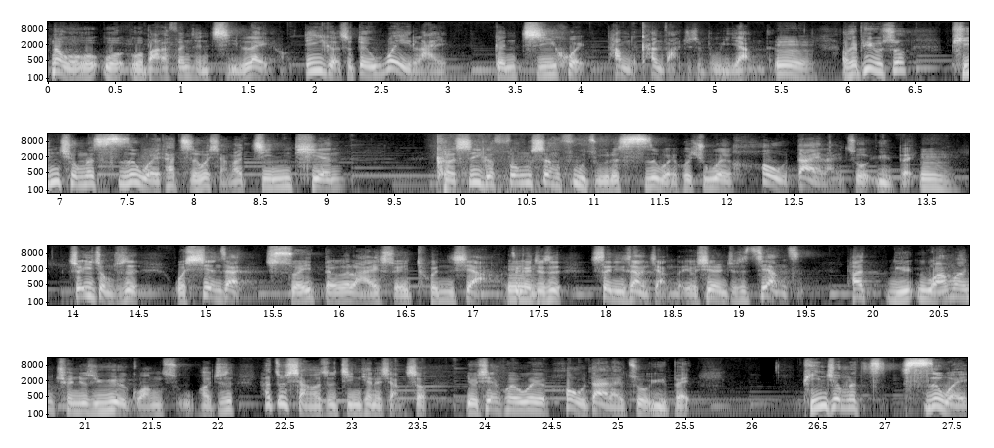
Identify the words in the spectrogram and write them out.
那我我我我把它分成几类哈。第一个是对未来跟机会，他们的看法就是不一样的。嗯，OK，譬如说贫穷的思维，他只会想到今天，可是一个丰盛富足的思维会去为后代来做预备。嗯，所以一种就是我现在谁得来谁吞下，这个就是圣经上讲的，有些人就是这样子。他完完全就是月光族啊，就是他就想要是今天的享受。有些人会为后代来做预备。贫穷的思维，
